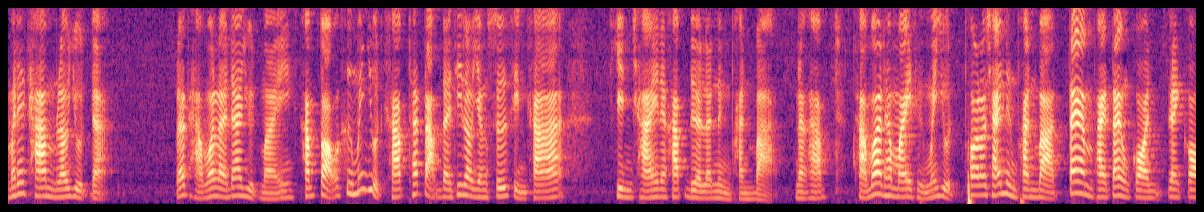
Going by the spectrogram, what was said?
ไม่ได้ทำเราหยุดอะแล้วถามว่ารายได้หยุดไหมคำตอบก็คือไม่หยุดครับ ถ้าตราบใดที่เรายังซื้อสินค้ากินใช้นะครับ เดือนละ 1,000 บาทนะครับ ถามว่าทำไมถึงไม่หยุด พอเราใช้ 1,000 บาท แต้มภายใต้องค์กรในกอ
